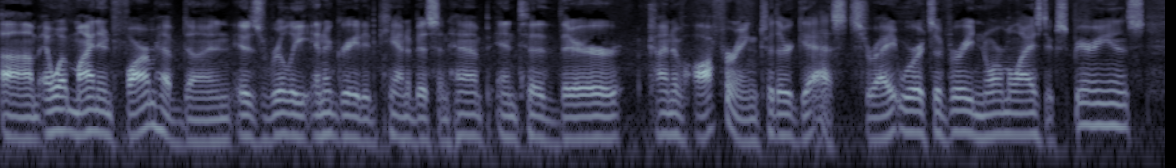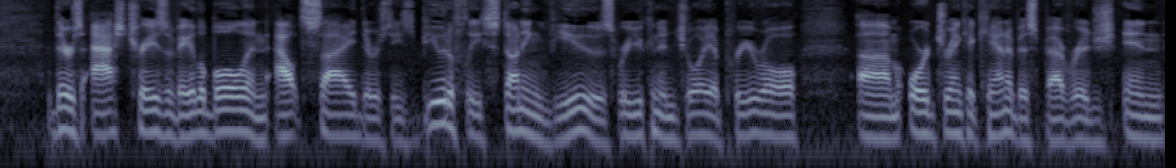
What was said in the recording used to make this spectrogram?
Um, and what Mine and Farm have done is really integrated cannabis and hemp into their kind of offering to their guests, right? Where it's a very normalized experience. There's ashtrays available, and outside there's these beautifully stunning views where you can enjoy a pre roll um, or drink a cannabis beverage in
